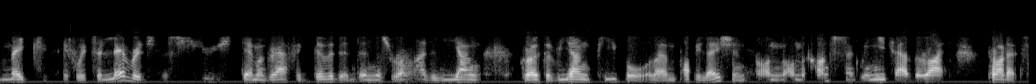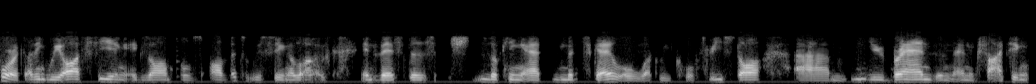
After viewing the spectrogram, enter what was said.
make if we're to leverage this huge demographic dividend and this rise of young growth of young people um, population on on the continent, we need to have the right product for it. I think we are seeing examples of it. We're seeing a lot of investors looking at mid-scale or what we call three-star um, new brands and, and, exciting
